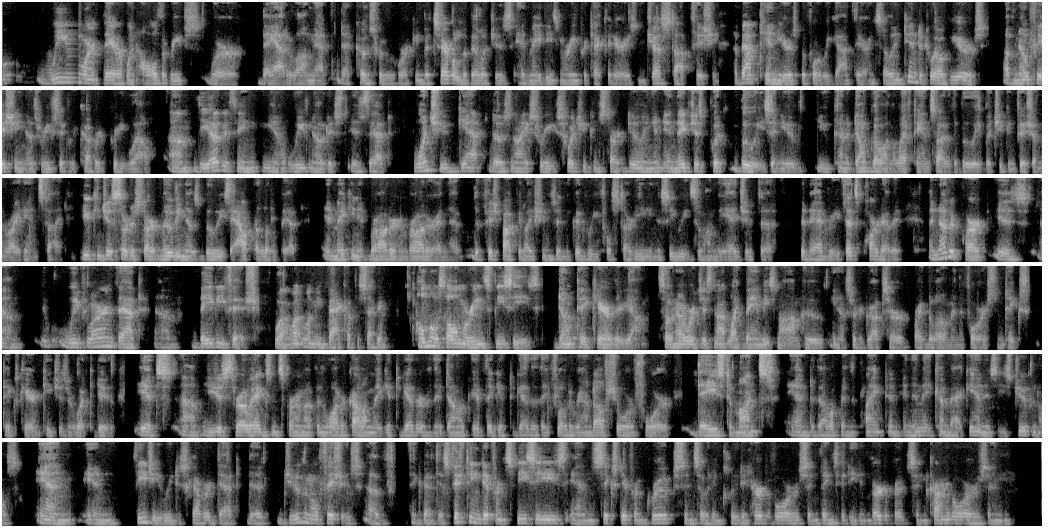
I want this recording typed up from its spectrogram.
we weren't there when all the reefs were bad along that that coast we were working, but several of the villages had made these marine protected areas and just stopped fishing about ten years before we got there, and so in ten to twelve years of no fishing, those reefs had recovered pretty well. Um, the other thing you know we've noticed is that once you get those nice reefs, what you can start doing, and, and they've just put buoys, and you you kind of don't go on the left hand side of the buoy, but you can fish on the right hand side. You can just sort of start moving those buoys out a little bit and making it broader and broader, and the, the fish populations in the good reef will start eating the seaweeds along the edge of the, the bad reef. That's part of it. Another part is um, we've learned that um, baby fish, well, let, me back up a second. Almost all marine species don't take care of their young. So in other words, it's not like Bambi's mom who, you know, sort of drops her right below him in the forest and takes takes care and teaches her what to do. It's um, you just throw eggs and sperm up in the water column. They get together or they don't. If they get together, they float around offshore for days to months and develop in the plankton, and then they come back in as these juveniles. And in Fiji, we discovered that the juvenile fishes of think about this 15 different species and six different groups and so it included herbivores and things that eat invertebrates and carnivores and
